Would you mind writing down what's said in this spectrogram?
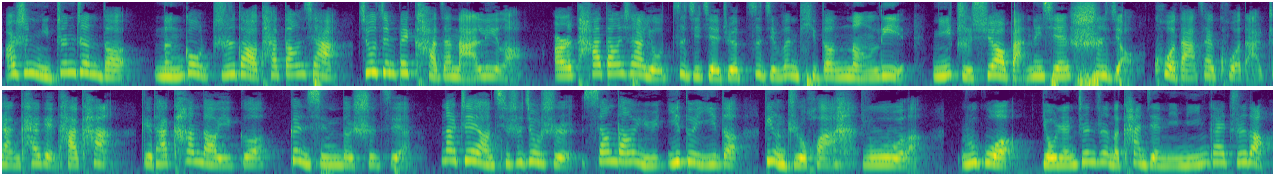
而是你真正的能够知道他当下究竟被卡在哪里了。而他当下有自己解决自己问题的能力，你只需要把那些视角扩大、再扩大、展开给他看，给他看到一个更新的世界。那这样其实就是相当于一对一的定制化服务了。如果有人真正的看见你，你应该知道，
